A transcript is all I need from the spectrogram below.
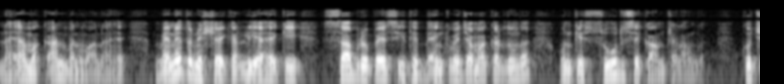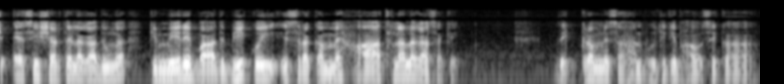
नया मकान बनवाना है। मैंने तो निश्चय कर लिया है कि सब रुपए सीधे बैंक में जमा कर दूँगा, उनके सूद से काम चलाऊँगा। कुछ ऐसी शर्तें लगा दूँगा कि मेरे बाद भी कोई इस रकम में हाथ ना लगा सके। विक्रम ने सहानुभूति के भाव से कहा,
